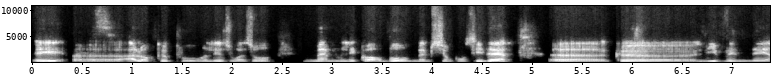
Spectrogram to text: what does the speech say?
et euh, alors que pour les oiseaux, même les corbeaux, même si on considère euh, que l'ivene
